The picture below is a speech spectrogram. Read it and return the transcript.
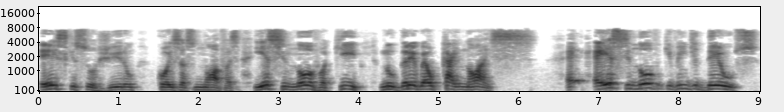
eis que surgiram coisas novas. E esse novo aqui, no grego, é o kainós. É, é esse novo que vem de Deus.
